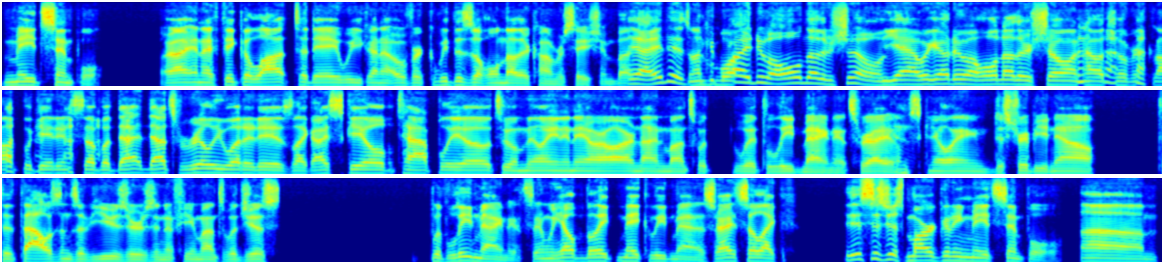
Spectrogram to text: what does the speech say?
made simple. All right. And I think a lot today we kind of over we, this is a whole nother conversation. But yeah, it is. We could probably do a whole nother show. Yeah, we gotta do a whole nother show on how it's overcomplicated and stuff. But that that's really what it is. Like I scaled Taplio to a million in ARR nine months with with lead magnets, right? I'm scaling distribute now to thousands of users in a few months with just with lead magnets and we help like make lead magnets, right? So like this is just marketing made simple. Um,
